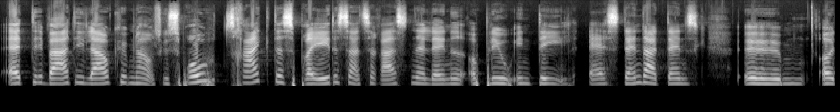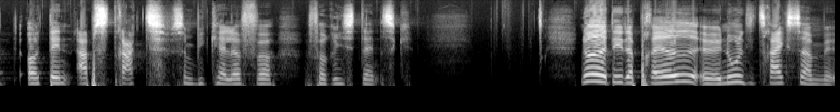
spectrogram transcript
at det var det lavkøbenhavnske sprogtræk, der spredte sig til resten af landet og blev en del af standarddansk øh, og, og den abstrakt, som vi kalder for, for rigsdansk. Noget af det, der prægede øh, nogle af de træk, som øh,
